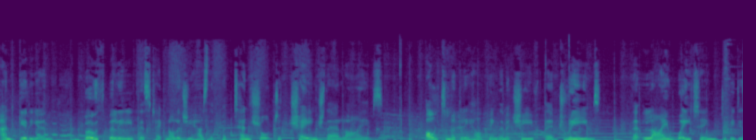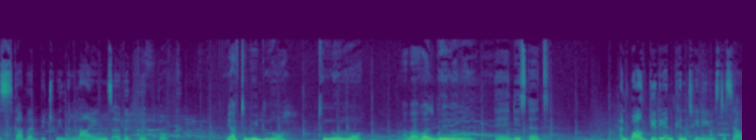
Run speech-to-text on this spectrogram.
and Gideon both believe this technology has the potential to change their lives, ultimately helping them achieve their dreams that lie waiting to be discovered between the lines of a good book. You have to read more to know more about what's going on on uh, this earth. And while Gideon continues to sell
